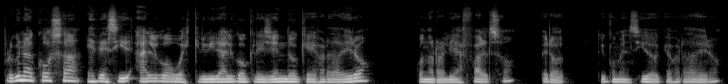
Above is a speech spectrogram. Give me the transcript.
Porque una cosa es decir algo o escribir algo creyendo que es verdadero, cuando en realidad es falso, pero estoy convencido de que es verdadero.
